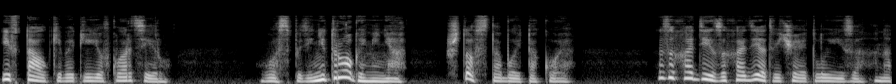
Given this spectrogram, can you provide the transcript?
и вталкивает ее в квартиру. «Господи, не трогай меня! Что с тобой такое?» «Заходи, заходи», — отвечает Луиза. Она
